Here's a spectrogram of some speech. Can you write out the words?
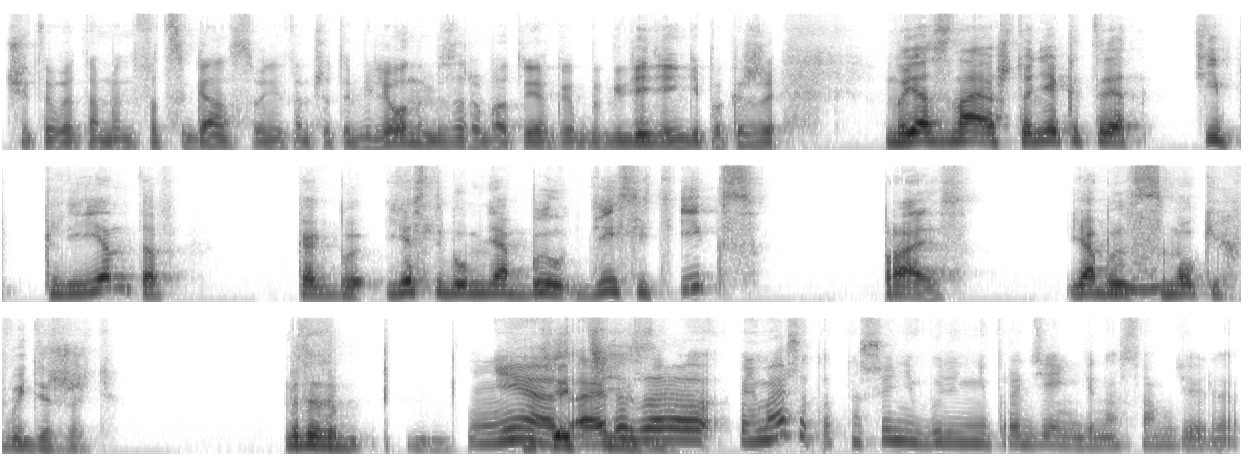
учитывая там инфо-цыганство, они там что-то миллионами зарабатывают, я как бы, где деньги, покажи. Но я знаю, что некоторые тип клиентов, как бы, если бы у меня был 10x прайс, я бы Мгм. смог их выдержать. Вот это Нет, а это идиотизм. же, понимаешь, отношения были не про деньги на самом деле.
